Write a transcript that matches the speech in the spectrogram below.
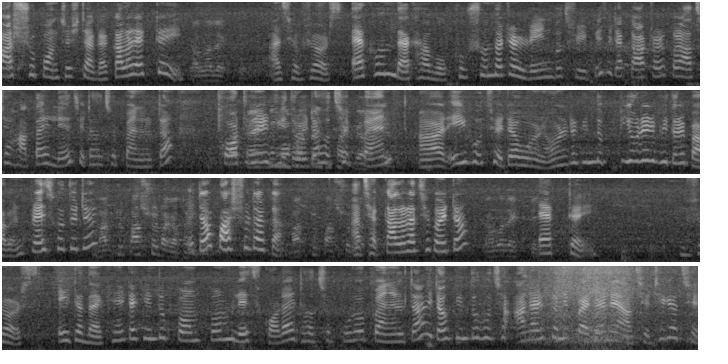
পাঁচশো পঞ্চাশ টাকা। কালার একটাই? কালার একটাই। আচ্ছা ভিউয়ার্স এখন দেখাবো। খুব সুন্দর একটা রেইনবো থ্রি পিস এটা কাটার করা আছে হাতায় লেজ এটা হচ্ছে প্যানেলটা কটনের ভিতরে এটা হচ্ছে প্যান্ট আর এই হচ্ছে এটা ওড়না। ওড়নাটা কিন্তু পিওরের ভিতরে পাবেন। প্রাইস কত এটা? মাত্র 500 টাকা থাকবে। এটাও পাঁচশো টাকা। মাত্র 500 টাকা। আচ্ছা কালার আছে কয়টা? একটাই। একটাই। ভিউয়ার্স এইটা দেখেন এটা কিন্তু পম পম লেস করা। এটা হচ্ছে পুরো প্যানেলটা। এটাও কিন্তু হচ্ছে আনারকালি প্যাটার্নে আছে ঠিক আছে?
